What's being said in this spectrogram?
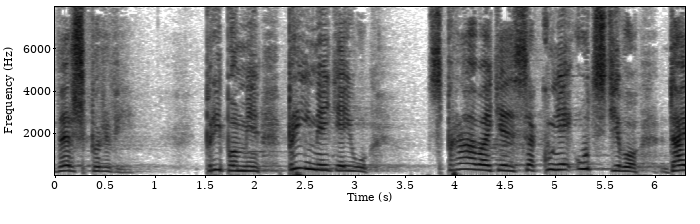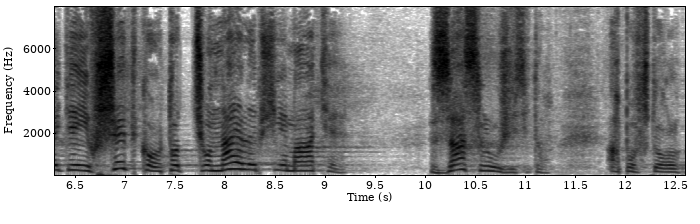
verš prvý. Pripomie, príjmete ju Správajte sa ku nej úctivo, dajte jej všetko, to, čo najlepšie máte. Zaslúži si to. Apoštol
